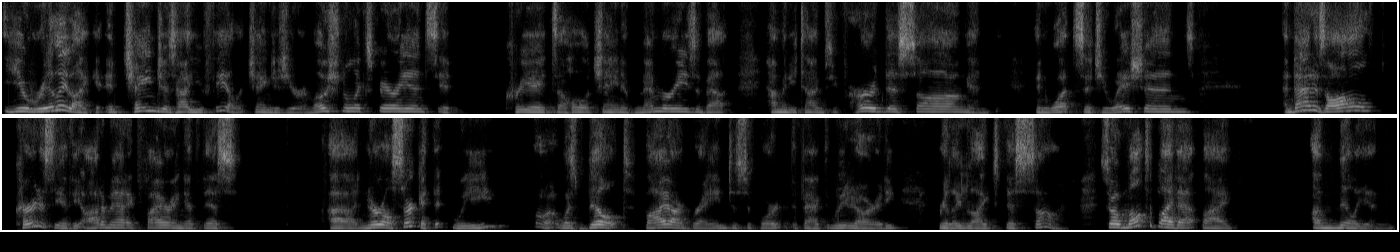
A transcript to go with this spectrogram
you really like it. It changes how you feel. It changes your emotional experience. It creates a whole chain of memories about how many times you've heard this song and in what situations. And that is all courtesy of the automatic firing of this uh, neural circuit that we Uh, was built by our brain to support the fact that we had already really liked this song. So multiply that by a million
